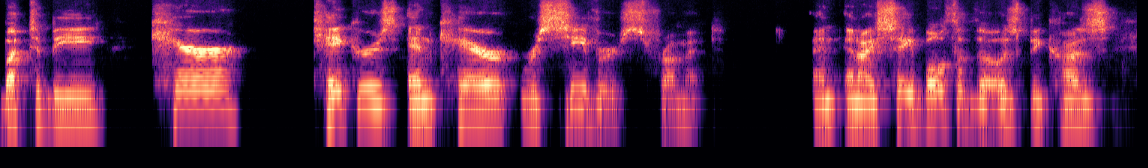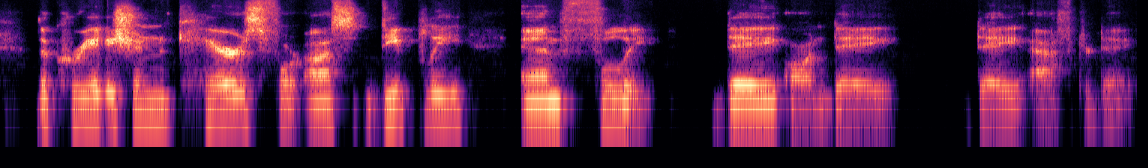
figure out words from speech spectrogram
but to be caretakers and care receivers from it. And, and I say both of those because the creation cares for us deeply and fully, day on day, day after day.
